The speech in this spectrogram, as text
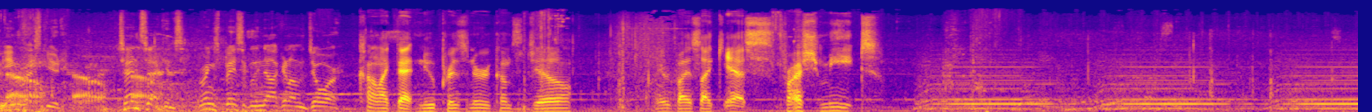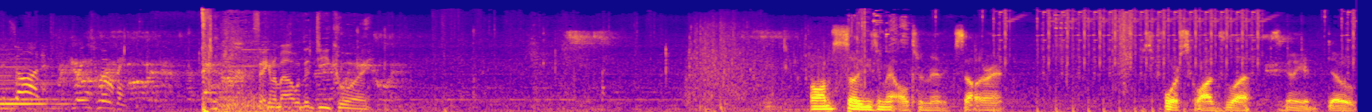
being No, rescued. no, Ten no. seconds. Ring's basically knocking on the door. Kind of like that new prisoner who comes to jail. Everybody's like, yes, fresh meat. It's on. Ring's moving. Faking him out with a decoy. Oh, I'm still using my ultimate accelerant. There's four squads left. It's gonna get dope.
